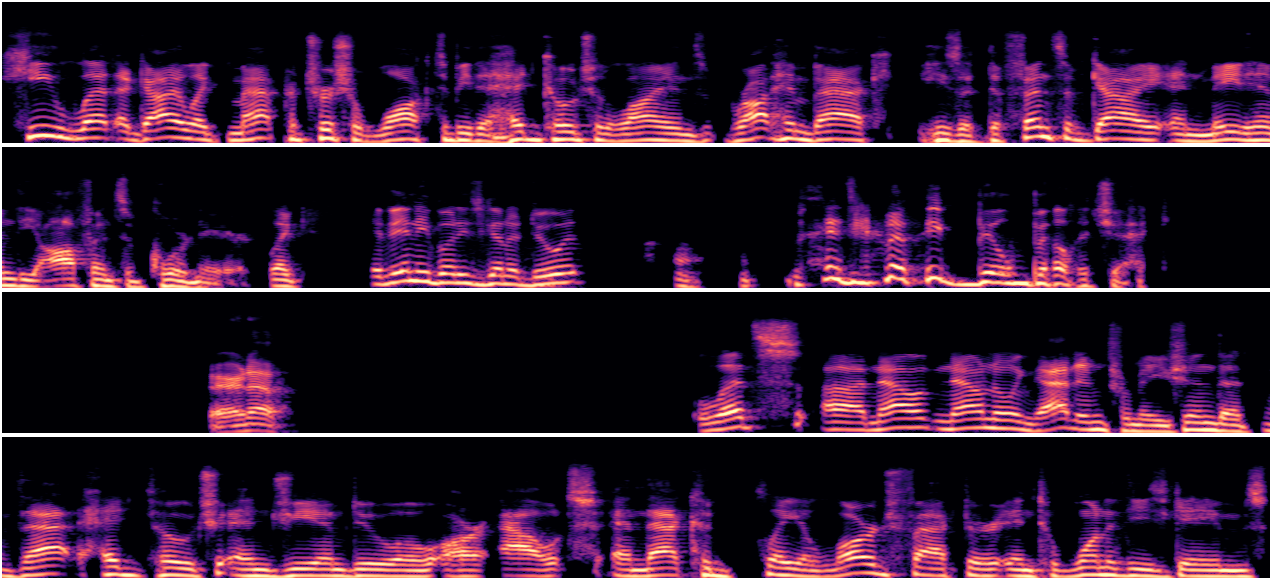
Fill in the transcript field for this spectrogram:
he let a guy like Matt Patricia walk to be the head coach of the Lions, brought him back. He's a defensive guy and made him the offensive coordinator. Like, if anybody's going to do it, it's going to be Bill Belichick. Fair enough. Let's uh, now now knowing that information that that head coach and GM duo are out, and that could play a large factor into one of these games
